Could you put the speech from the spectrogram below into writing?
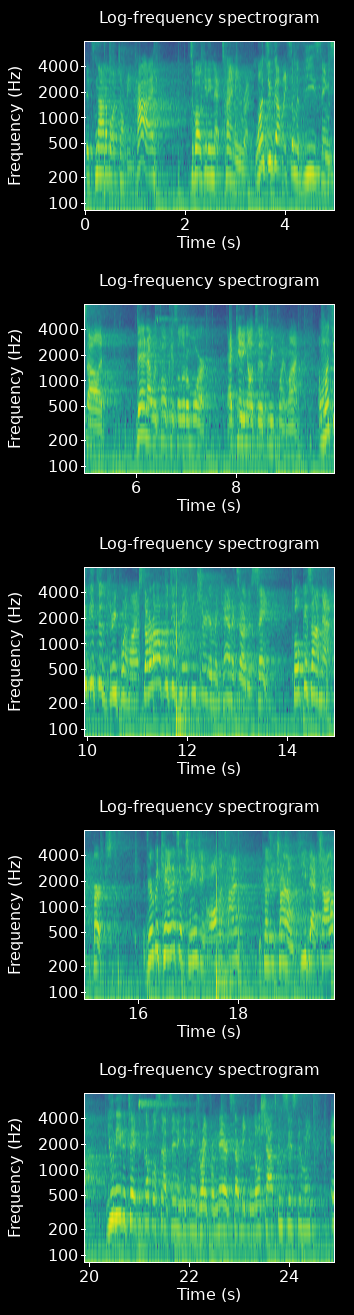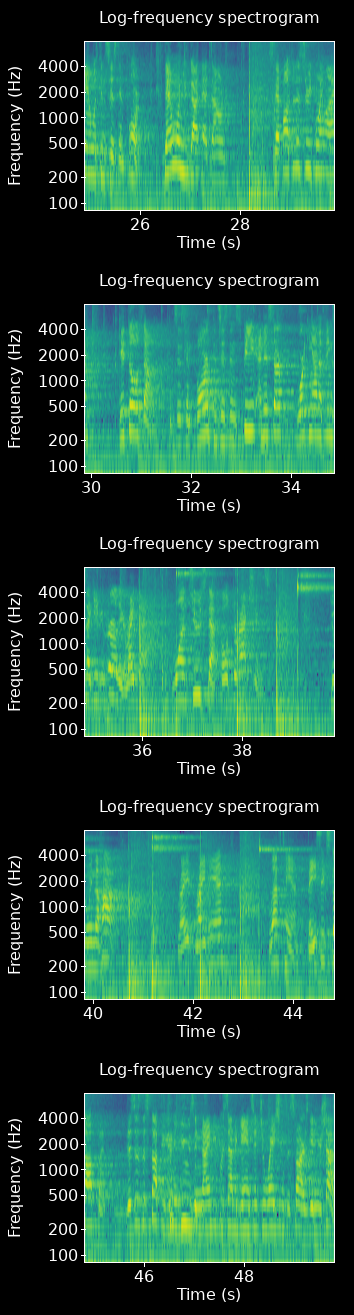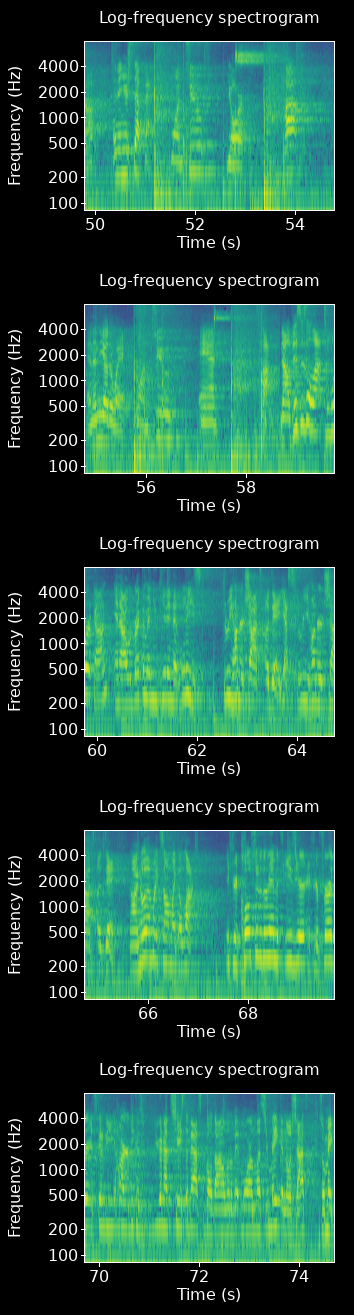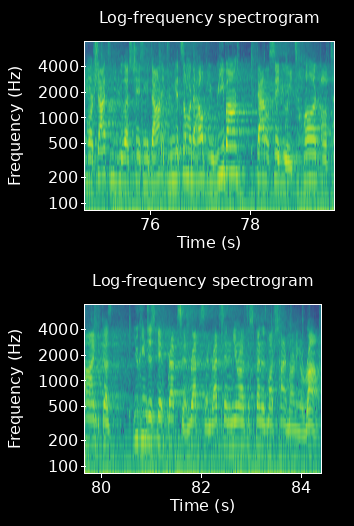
it's not about jumping high, it's about getting that timing right. Once you've got like some of these things solid, then I would focus a little more at getting out to the three point line. And once you get to the three point line, start off with just making sure your mechanics are the same. Focus on that first. If your mechanics are changing all the time because you're trying to heave that shot up, you need to take a couple steps in and get things right from there and start making those shots consistently and with consistent form. Then when you've got that down, step out to this three point line, get those down. Consistent form, consistent speed, and then start working on the things I gave you earlier, right? That one, two step, both directions doing the hop, right? Right hand, left hand. Basic stuff, but this is the stuff you're gonna use in 90% of game situations as far as getting your shot off. And then your step back. One, two, your hop, and then the other way. One, two, and Now this is a lot to work on, and I would recommend you get in at least 300 shots a day. Yes, 300 shots a day. Now I know that might sound like a lot, If you're closer to the rim, it's easier. If you're further, it's gonna be harder because you're gonna have to chase the basketball down a little bit more unless you're making those shots. So make more shots and you do less chasing it down. If you can get someone to help you rebound, that'll save you a ton of time because you can just get reps in, reps in, reps in, and you don't have to spend as much time running around.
